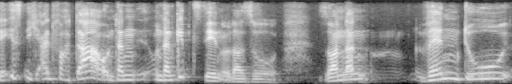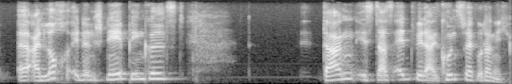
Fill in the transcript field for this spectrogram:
Der ist nicht einfach da und dann, und dann gibt's den oder so. Sondern wenn du äh, ein Loch in den Schnee pinkelst, dann ist das entweder ein Kunstwerk oder nicht.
